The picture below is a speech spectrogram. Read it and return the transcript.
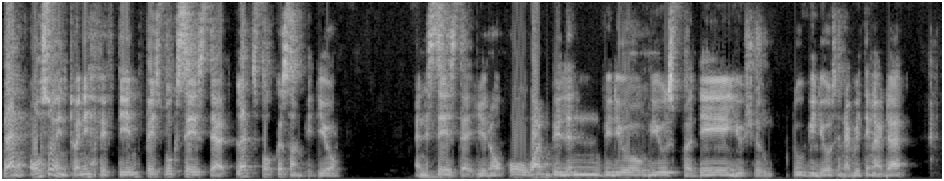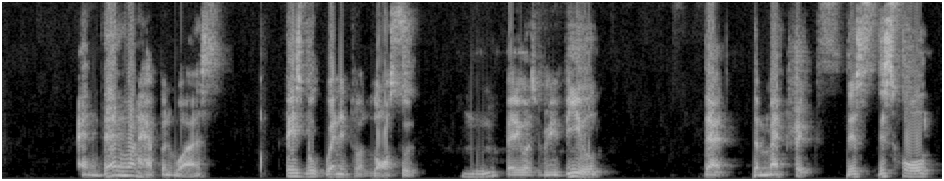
then also in 2015, Facebook says that let's focus on video. And it says that, you know, oh, 1 billion video views per day, you should do videos and everything like that. And then what happened was Facebook went into a lawsuit Mhm. but it was revealed that the metrics, this this whole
